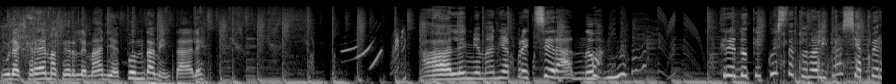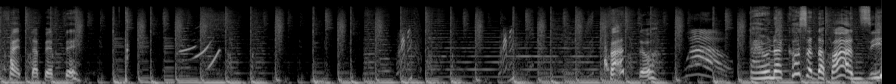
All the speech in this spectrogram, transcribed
Una crema per le mani è fondamentale. Ah, le mie mani apprezzeranno. Credo che questa tonalità sia perfetta per te. Fatto! Wow! È una cosa da pazzi!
